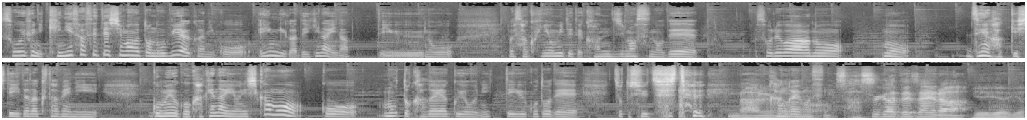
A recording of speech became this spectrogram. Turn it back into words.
そういうふうに気にさせてしまうと伸びやかにこう演技ができないなっていうのをやっぱり作品を見てて感じますのでそれはあのもう全発揮していただくためにご迷惑をかけないようにしかもこうもっと輝くようにっていうことでちょっと集中してなるほど。考えますね。さすがデザイナー。いやいやいや。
